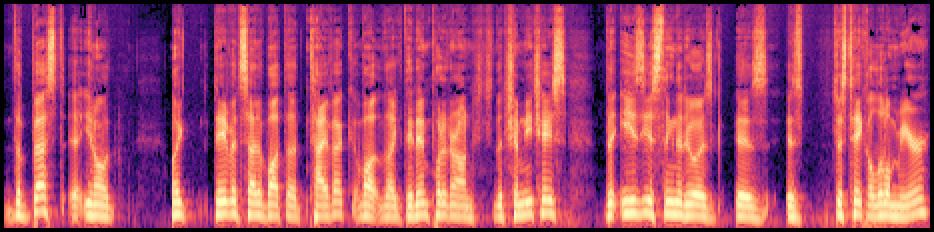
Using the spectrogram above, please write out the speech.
the best, uh, you know, like David said about the Tyvek, about like they didn't put it around the chimney chase. The easiest thing to do is is is just take a little mirror,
